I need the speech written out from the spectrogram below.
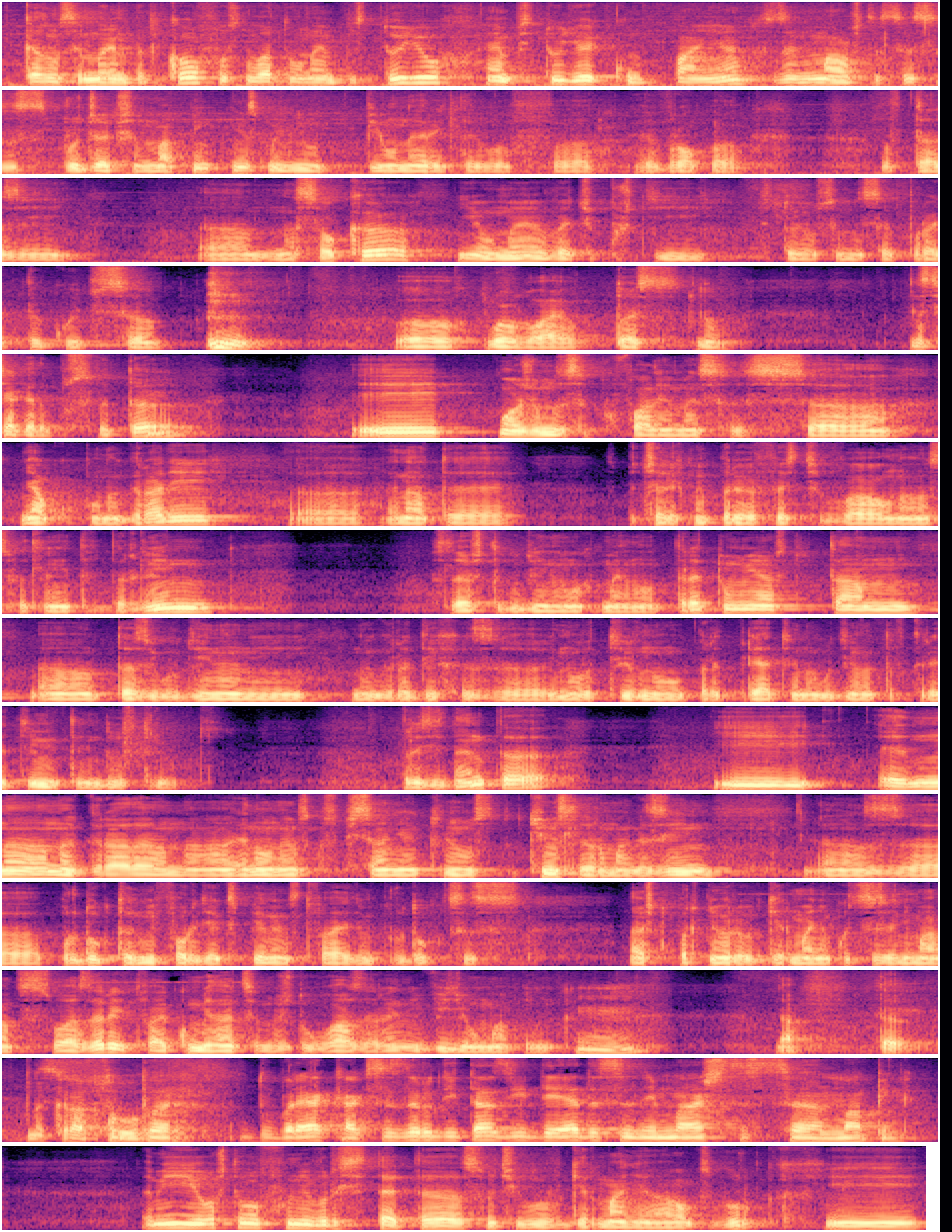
Казвам се Марин Петков, основател на MP Studio. MP Studio е компания, занимаваща се с Projection Mapping. Ние сме едни от пионерите в Европа в тази насока. Имаме вече почти 180 проекта, които са worldwide, т.е. На, навсякъде по света. И можем да се похвалиме с а, няколко награди. А, едната е спечелихме първия фестивал на светлените в Берлин. Следващата година имахме едно трето място там. Тази година ни наградиха за иновативно предприятие на годината в креативните индустрии от президента. И една награда на едно немско списание Künstler магазин за продукта ни 4D Experience. Това е един продукт с нашите партньори от Германия, които се занимават с лазер и това е комбинация между лазерен и видеомапинг. Mm-hmm. Да, да, накратко. Супер. Добре, а как се зароди тази идея да се занимаваш с а, мапинг? Ами още в университета, случих в Германия, Аугсбург и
